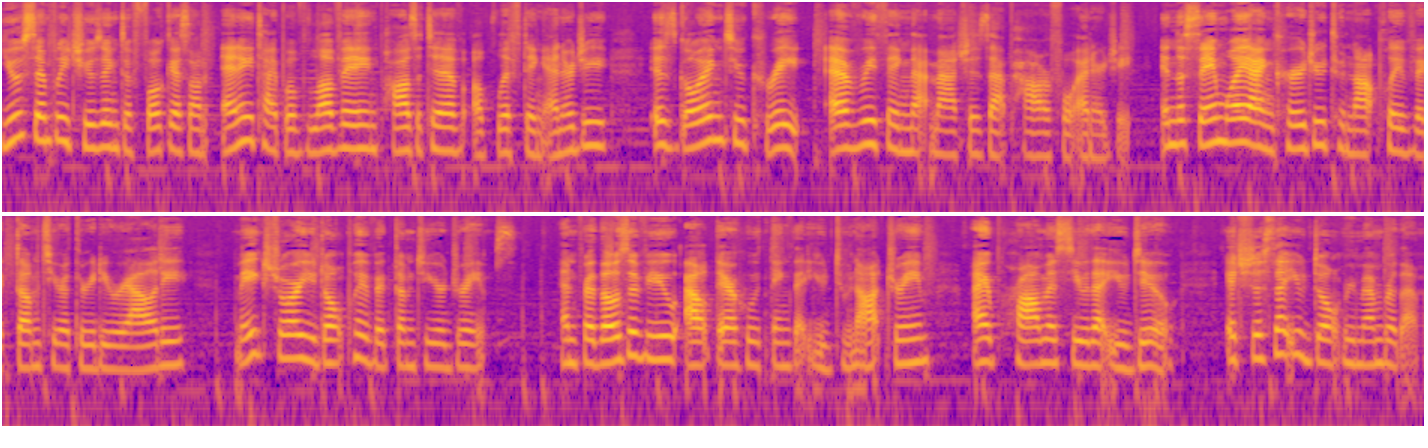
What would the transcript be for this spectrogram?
you simply choosing to focus on any type of loving, positive, uplifting energy is going to create everything that matches that powerful energy. In the same way, I encourage you to not play victim to your 3D reality. Make sure you don't play victim to your dreams. And for those of you out there who think that you do not dream, I promise you that you do. It's just that you don't remember them.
